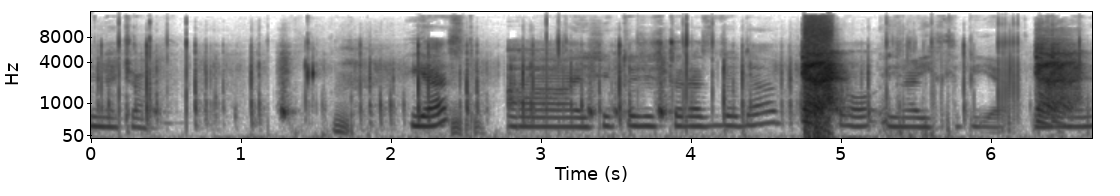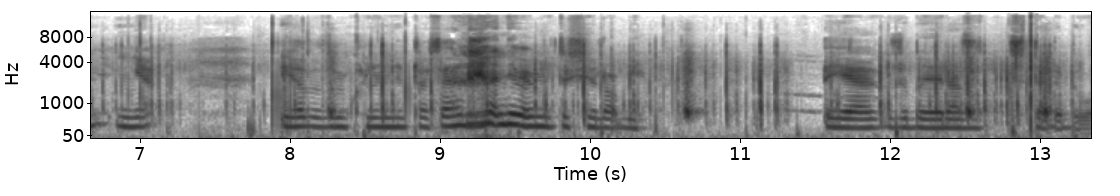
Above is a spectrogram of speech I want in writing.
wiecie, jest, a jeśli ktoś jeszcze raz doda, to ja ich zbiję. Nie, nie. Ja dodam kolejny czas, ale ja nie wiem, jak to się robi. jak żeby razy cztery było.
